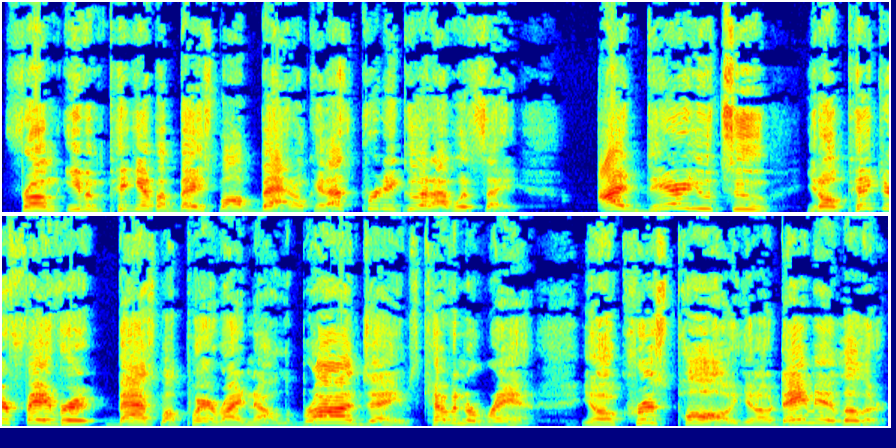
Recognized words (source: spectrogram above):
from even picking up a baseball bat. Okay. That's pretty good, I would say. I dare you to you know, pick your favorite basketball player right now. LeBron James, Kevin Durant, you know, Chris Paul, you know, Damian Lillard.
